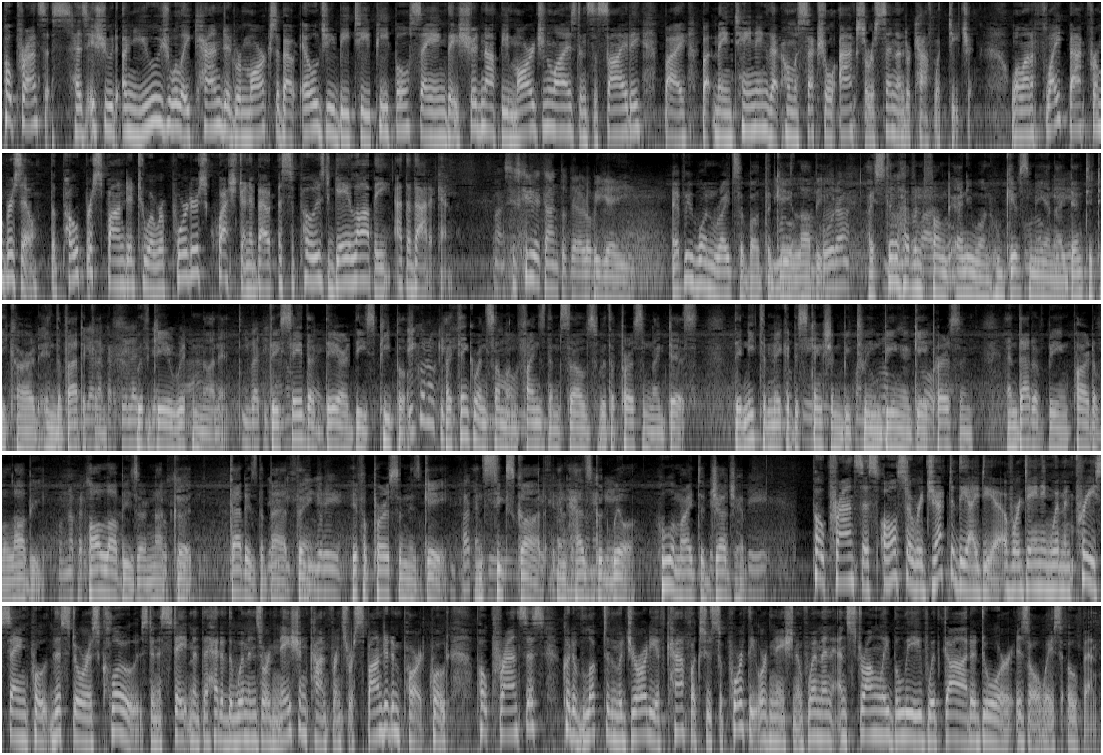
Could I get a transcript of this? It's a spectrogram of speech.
Pope Francis has issued unusually candid remarks about LGBT people, saying they should not be marginalized in society by but maintaining that homosexual acts are a sin under Catholic teaching. While on a flight back from Brazil, the Pope responded to a reporter's question about a supposed gay lobby at the Vatican. Scrive tanto della lobby gay. Everyone writes about the gay lobby. I still haven't found anyone who gives me an identity card in the Vatican with gay written on it. They say that they are these people. I think when someone finds themselves with a person like this, they need to make a distinction between being a gay person and that of being part of a lobby. All lobbies are not good. That is the bad thing. If a person is gay and seeks God and has goodwill, who am I to judge him? Pope Francis also rejected the idea of ordaining women priests, saying, quote, this door is closed. In a statement, the head of the Women's Ordination Conference responded in part, quote, Pope Francis could have looked to the majority of Catholics who support the ordination of women and strongly believe with God a door is always open.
